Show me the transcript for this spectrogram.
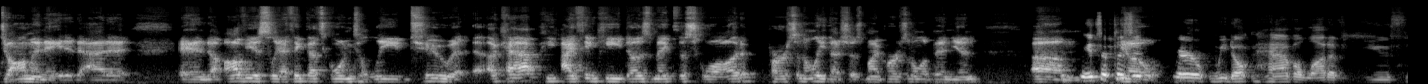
dominated at it. And obviously, I think that's going to lead to a cap. He, I think he does make the squad. Personally, that's just my personal opinion. Um, it's a position you know, where we don't have a lot of youth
